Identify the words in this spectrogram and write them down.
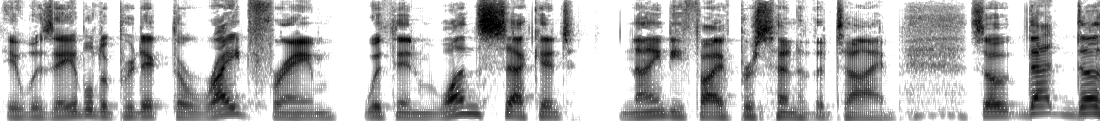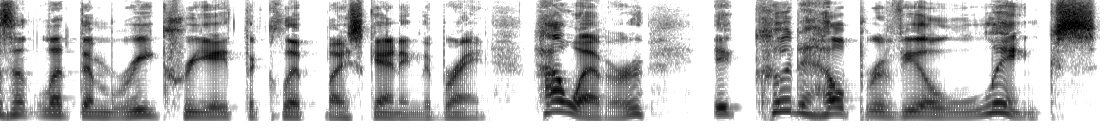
It was able to predict the right frame within one second, 95% of the time. So that doesn't let them recreate the clip by scanning the brain. However, it could help reveal links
